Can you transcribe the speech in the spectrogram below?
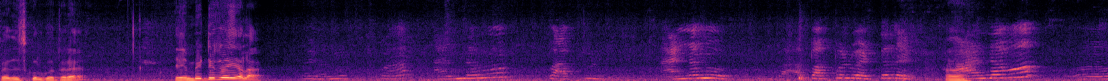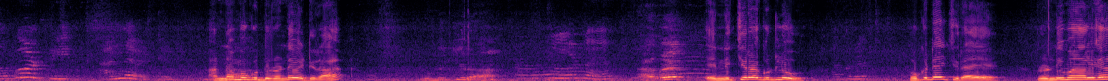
పెద్ద స్కూల్కి పోతారా? ఏం పెట్టిర్రా ఇలా అన్నము గుడ్డు. రెండే పెట్టిరా? ఎన్ని ఇచ్చిరా గుడ్లు? ఒకటే ఇచ్చిరా ఏ? రెండు ఇమ్మనాలుగా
